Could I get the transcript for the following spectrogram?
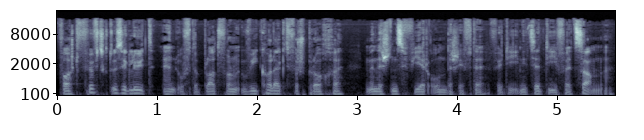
Fast 50.000 Leute haben auf der Plattform WeCollect versprochen, mindestens vier Unterschriften für die Initiative zu sammeln.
